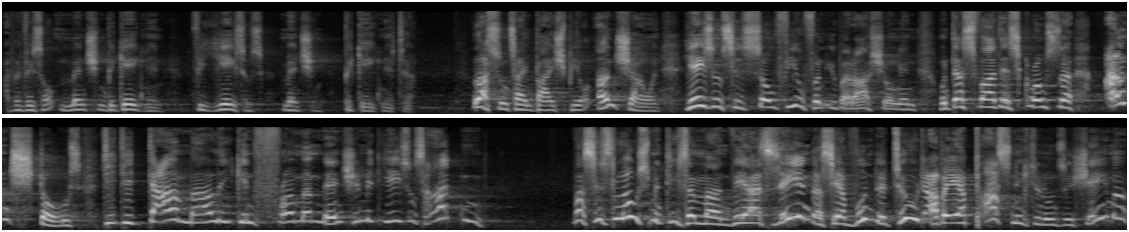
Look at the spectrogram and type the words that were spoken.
Aber wir sollten Menschen begegnen, wie Jesus Menschen begegnete. Lass uns ein Beispiel anschauen. Jesus ist so viel von Überraschungen und das war das große Anstoß, die die damaligen frommen Menschen mit Jesus hatten. Was ist los mit diesem Mann? Wir sehen, dass er Wunder tut, aber er passt nicht in unser Schema.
